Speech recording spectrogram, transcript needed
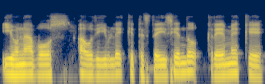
y una voz audible que te esté diciendo, créeme que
